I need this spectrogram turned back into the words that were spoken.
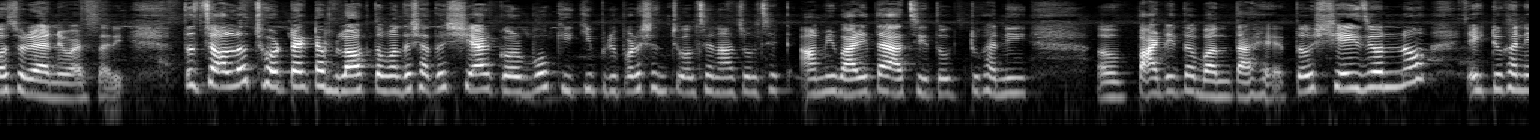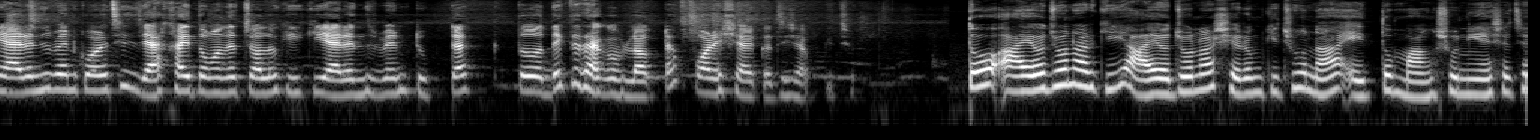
বছরের অ্যানিভার্সারি তো চলো ছোট্ট একটা ব্লগ তোমাদের সাথে শেয়ার করব। কি কি প্রিপারেশন চলছে, না চলছে? আমি বাড়িতে আছি, তো একটুখানি পার্টি তো বানতা হে। তো সেই জন্য একটুখানি অ্যারেঞ্জমেন্ট করেছি। দেখাই তোমাদের, চলো কি কি অ্যারেঞ্জমেন্ট টুকটাক। তো দেখতে থাকো ব্লগটা পরে শেয়ার করছি সব কিছু তো আয়োজন আর কি, আয়োজন আর সেরম কিছু না। এই তো মাংস নিয়ে এসেছে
